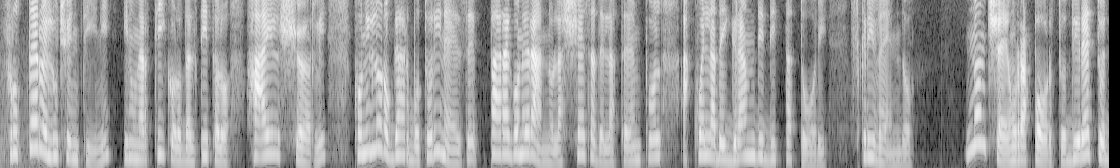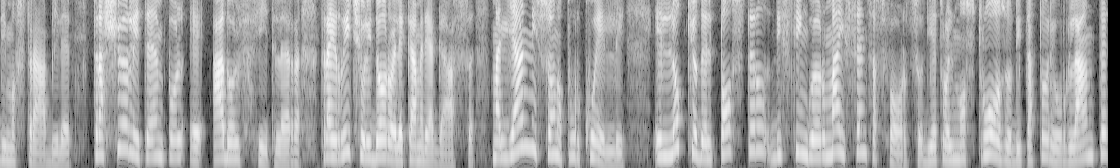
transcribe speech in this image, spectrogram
Fruttero e Lucentini, in un articolo dal titolo Heil Shirley, con il loro garbo torinese paragoneranno l'ascesa della Temple a quella dei grandi dittatori, scrivendo non c'è un rapporto diretto e dimostrabile tra Shirley Temple e Adolf Hitler, tra i riccioli d'oro e le camere a gas, ma gli anni sono pur quelli e l'occhio del postero distingue ormai senza sforzo, dietro il mostruoso dittatore urlante,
